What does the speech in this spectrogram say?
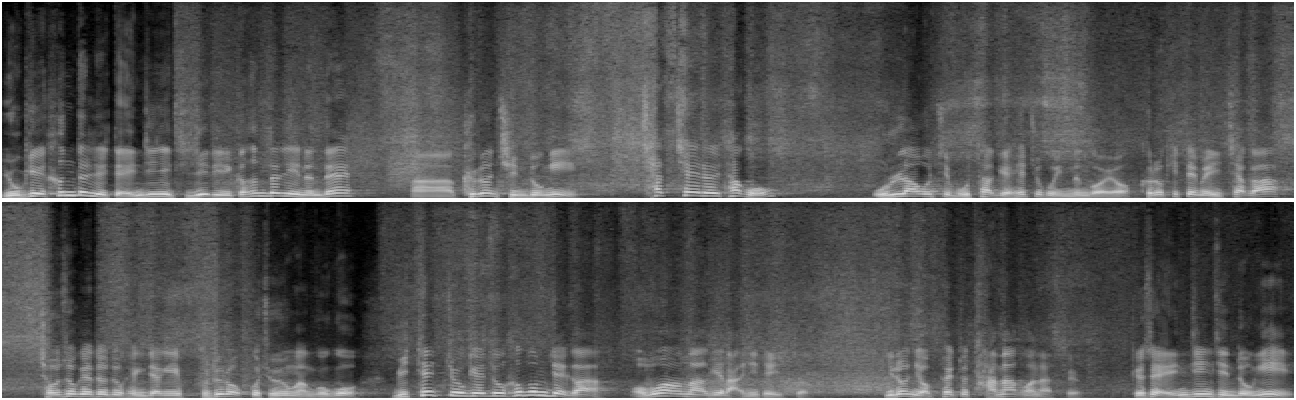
요게 흔들릴 때 엔진이 디젤이니까 흔들리는데 아, 그런 진동이 차체를 타고 올라오지 못하게 해주고 있는 거예요. 그렇기 때문에 이 차가 저속에서도 굉장히 부드럽고 조용한 거고 밑에 쪽에도 흡음재가 어마어마하게 많이 돼 있죠. 이런 옆에도 다 막아놨어요. 그래서 엔진 진동이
